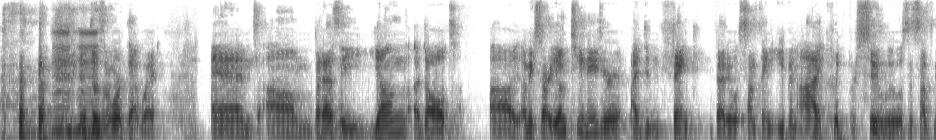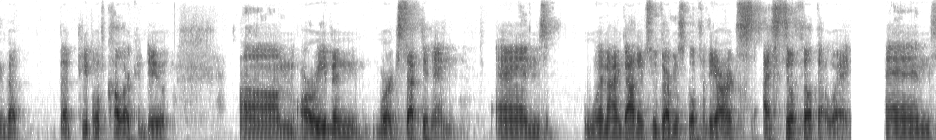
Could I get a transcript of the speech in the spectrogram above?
mm-hmm. It doesn't work that way. And um, but as a young adult, uh, I mean, sorry, young teenager, I didn't think that it was something even I could pursue. It wasn't something that, that people of color could do um, or even were accepted in. And when I got into Governor's School for the Arts, I still felt that way. And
